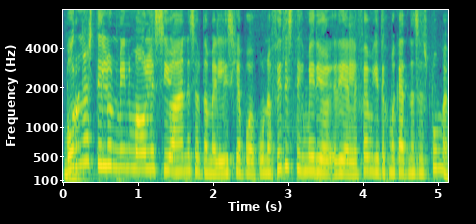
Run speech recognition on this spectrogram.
Μπορούν να στείλουν μήνυμα όλες οι Ιωάννες από τα Μελίσια που ακούν αυτή τη στιγμή Real FM γιατί έχουμε κάτι να σας πούμε;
